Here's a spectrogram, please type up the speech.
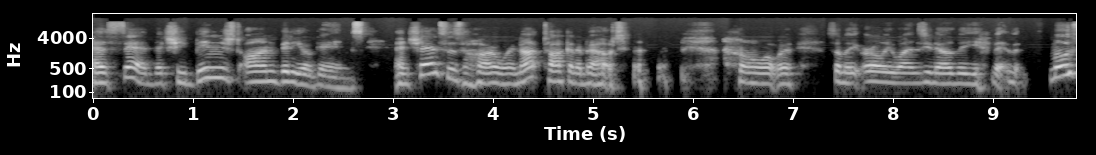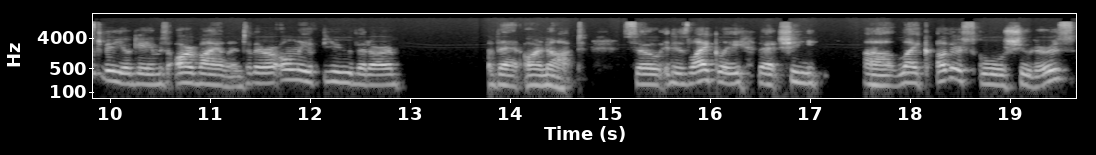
has said that she binged on video games. And chances are we're not talking about oh, what were some of the early ones, you know, the, the most video games are violent. There are only a few that are that are not. So it is likely that she, uh, like other school shooters,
